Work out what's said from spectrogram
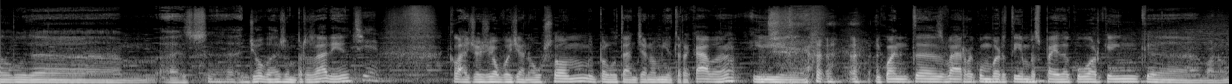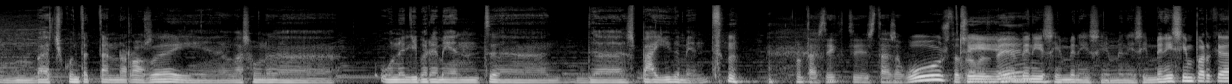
el de eh, els eh, joves empresaris Sí. Clar, jo jove ja no ho som i per tant ja no m'hi atracava i, i quan es va reconvertir en espai de coworking que, bueno, vaig contactar amb la Rosa i va ser una, un alliberament eh, d'espai i de ment. Fantàstic, si estàs a gust, te Sí, trobes bé... beníssim, beníssim, beníssim. Beníssim perquè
